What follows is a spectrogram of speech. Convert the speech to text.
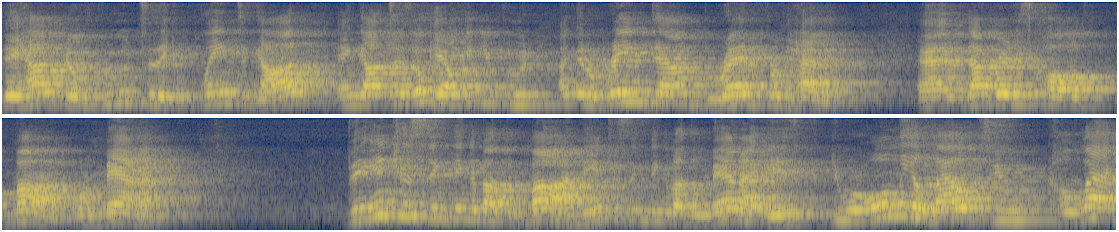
they have no food, so they complain to God, and God says, Okay, I'll give you food. I'm going to rain down bread from heaven. And that bread is called man or manna. The interesting thing about the man, the interesting about the manna is you were only allowed to collect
